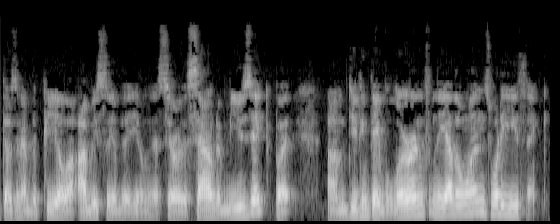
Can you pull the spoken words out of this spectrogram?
doesn't have the appeal, obviously, of the you know necessarily the sound of music? But um, do you think they've learned from the other ones? What do you think?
